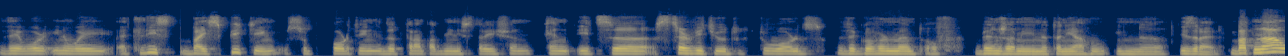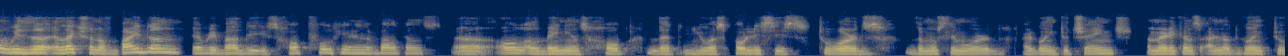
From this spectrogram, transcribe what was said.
they were in a way, at least by speaking, supporting the Trump administration and its uh, servitude towards the government of Benjamin Netanyahu in uh, Israel. But now, with the election of Biden, everybody is hopeful here in the Balkans. Uh, all Albanians hope that U.S. policies towards the Muslim world are going to change. Americans are not going to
